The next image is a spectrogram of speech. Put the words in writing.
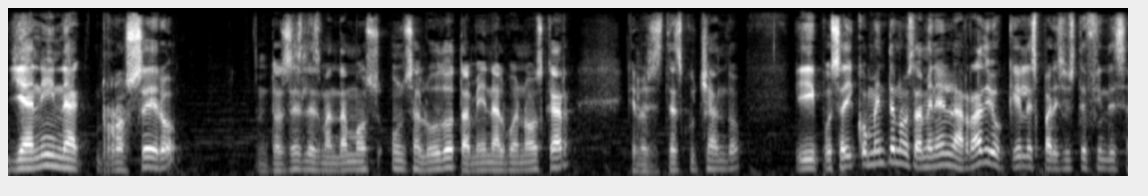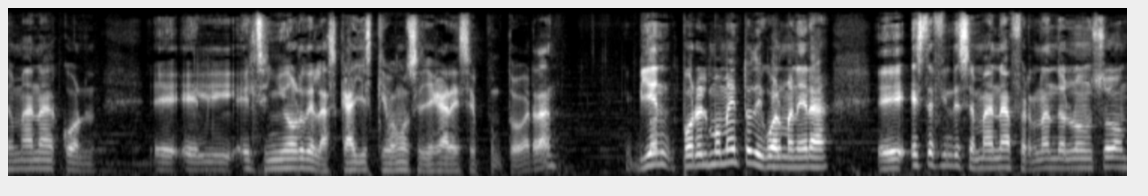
Janina Rosero. Entonces les mandamos un saludo también al buen Oscar que nos está escuchando. Y pues ahí coméntenos también en la radio qué les pareció este fin de semana con eh, el, señor de las calles que vamos a llegar a ese punto, ¿verdad? Bien, por el momento de igual manera, eh, este fin de semana Fernando Alonso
